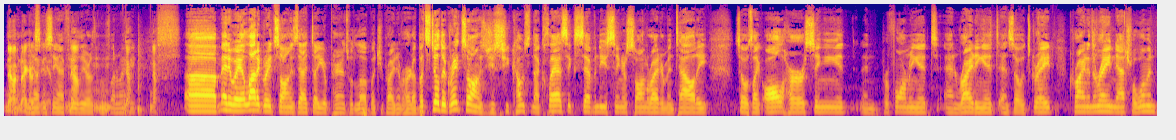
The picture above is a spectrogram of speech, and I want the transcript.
No, I'm not going to sing. gonna sing I Feel no. the Earth Move. Under My no. Feet? No. Um, anyway, a lot of great songs that uh, your parents would love, but you probably never heard of. But still, they're great songs. She, she comes from that classic 70s singer songwriter mentality. So it's like all her singing it and performing it and writing it. And so it's great. Crying in the Rain, Natural Woman.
